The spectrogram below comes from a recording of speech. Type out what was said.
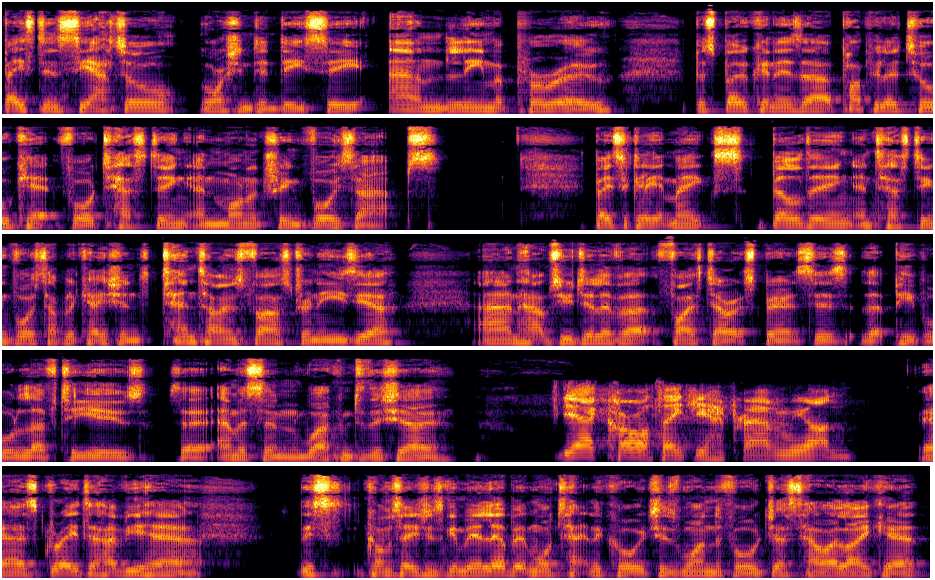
Based in Seattle, Washington, D.C., and Lima, Peru, Bespoken is a popular toolkit for testing and monitoring voice apps. Basically, it makes building and testing voice applications 10 times faster and easier and helps you deliver five star experiences that people love to use. So, Emerson, welcome to the show. Yeah, Carl, thank you for having me on. Yeah, it's great to have you here. This conversation is going to be a little bit more technical, which is wonderful, just how I like it.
